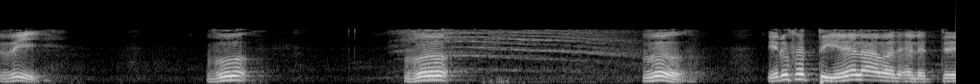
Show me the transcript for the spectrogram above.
வி வு வு வு. இருபத்தி ஏழாவது எழுத்து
